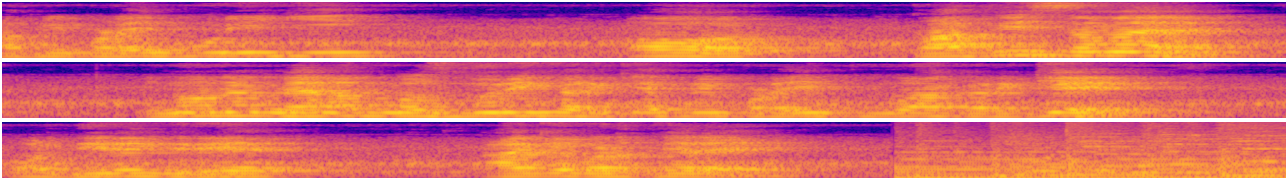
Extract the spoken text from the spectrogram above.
अपनी पढ़ाई पूरी की और काफ़ी समय इन्होंने मेहनत मजदूरी करके अपनी पढ़ाई पूरा करके और धीरे धीरे आगे बढ़ते रहे।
